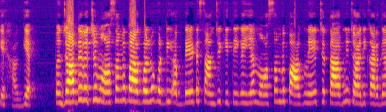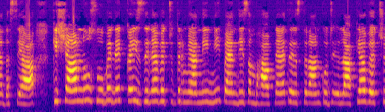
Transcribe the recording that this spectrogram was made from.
ਕਿਹਾ ਗਿਆ ਪੰਜਾਬ ਦੇ ਵਿੱਚ ਮੌਸਮ ਵਿਭਾਗ ਵੱਲੋਂ ਵੱਡੀ ਅਪਡੇਟ ਸਾਂਝੀ ਕੀਤੀ ਗਈ ਹੈ। ਮੌਸਮ ਵਿਭਾਗ ਨੇ ਚੇਤਾਵਨੀ ਜਾਰੀ ਕਰਦਿਆਂ ਦੱਸਿਆ ਕਿ ਸ਼ਾਮ ਨੂੰ ਸੂਬੇ ਦੇ ਕਈ ਜ਼ਿਲ੍ਹਿਆਂ ਵਿੱਚ ਦਰਮਿਆਨੀ ਮੀਂਹ ਪੈਣ ਦੀ ਸੰਭਾਵਨਾ ਹੈ ਤੇ ਇਸ ਦੌਰਾਨ ਕੁਝ ਇਲਾਕਿਆਂ ਵਿੱਚ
